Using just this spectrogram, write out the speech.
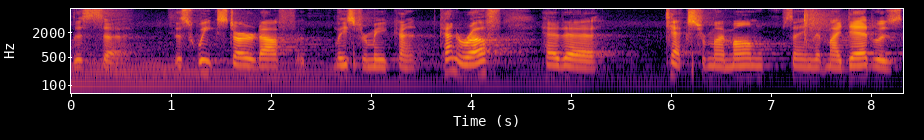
This uh, this week started off, at least for me, kind of kind of rough. Had a text from my mom saying that my dad was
